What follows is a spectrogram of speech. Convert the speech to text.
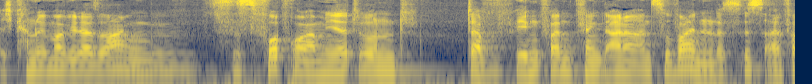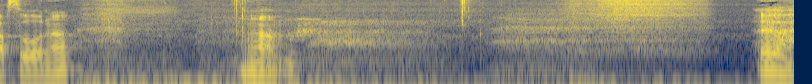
ich kann nur immer wieder sagen, es ist vorprogrammiert und da irgendwann fängt einer an zu weinen. Das ist einfach so, ne? Ja. Ja.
